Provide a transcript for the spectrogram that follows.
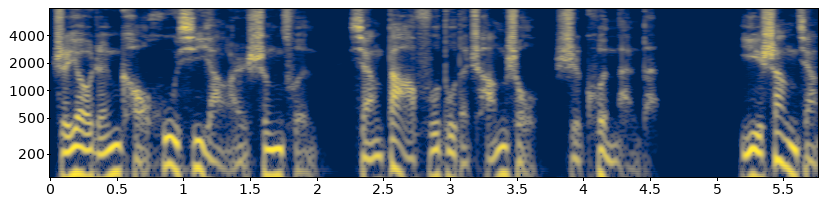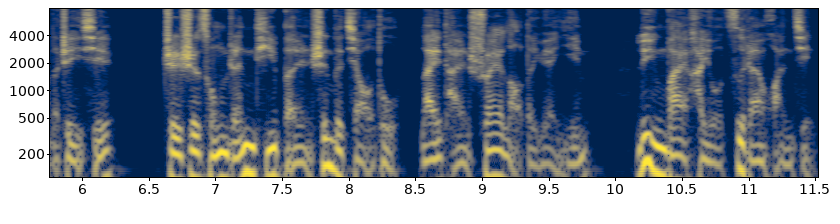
只要人靠呼吸氧而生存，想大幅度的长寿是困难的。以上讲的这些，只是从人体本身的角度来谈衰老的原因，另外还有自然环境、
